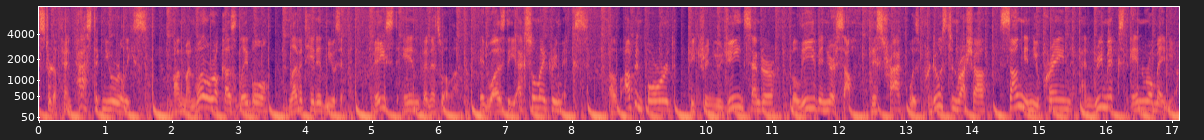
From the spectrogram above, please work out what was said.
Just a fantastic new release on Manuel Rocca's label Levitated Music, based in Venezuela. It was the extra light remix of Up and Forward featuring Eugene Sender, Believe in Yourself. This track was produced in Russia, sung in Ukraine, and remixed in Romania.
